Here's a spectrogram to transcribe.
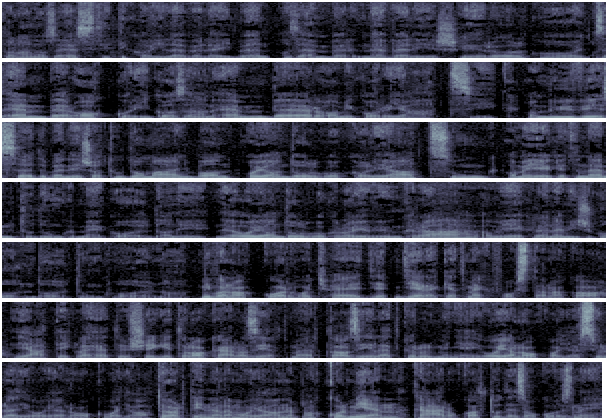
talán az esztétikai leveleiben az ember neveléséről, hogy az ember akkor igazán ember, amikor játszik. A művészetben és a tudományban tudományban olyan dolgokkal játszunk, amelyeket nem tudunk megoldani, de olyan dolgokra jövünk rá, amelyekre nem is gondoltunk volna. Mi van akkor, hogyha egy gyereket megfosztanak a játék lehetőségétől, akár azért, mert az élet körülményei olyanok, vagy a szülei olyanok, vagy a történelem olyan, akkor milyen károkat tud ez okozni?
